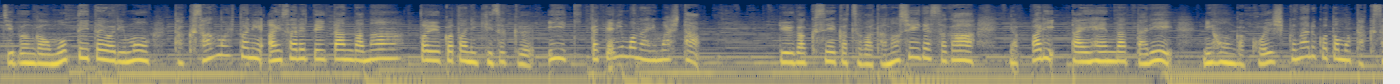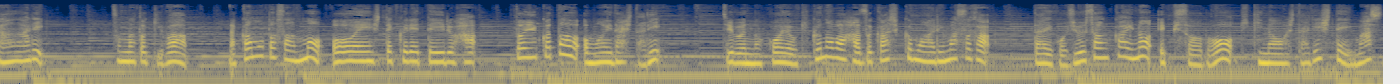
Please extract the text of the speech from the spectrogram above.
自分が思っていたよりもたくさんの人に愛されていたんだなということに気づくいいきっかけにもなりました。留学生活は楽しいですがやっぱり大変だったり日本が恋しくなることもたくさんありそんな時は中本さんも応援してくれている派ということを思い出したり自分の声を聞くのは恥ずかしくもありますが第53回のエピソードを聞き直したりしています。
